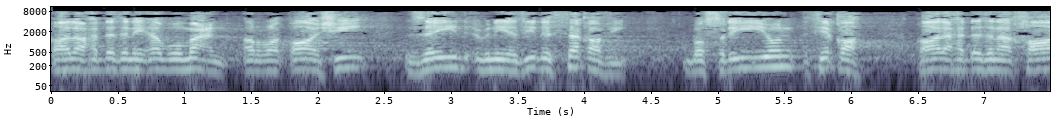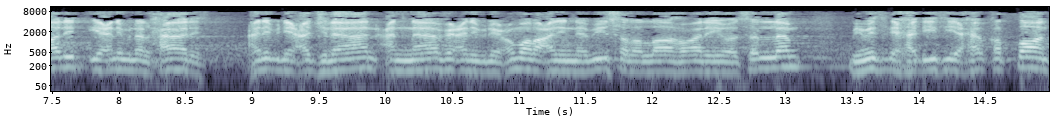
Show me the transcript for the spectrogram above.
قال وحدثني أبو معن الرقاشي زيد بن يزيد الثقفي بصري ثقة. قال حدثنا خالد يعني من الحارث عن ابن عجلان عن نافع عن ابن عمر عن النبي صلى الله عليه وسلم بمثل حديث يحيى القطان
